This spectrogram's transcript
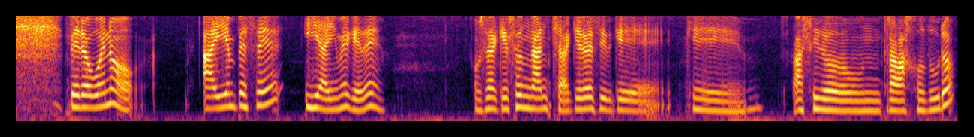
Pero bueno, ahí empecé y ahí me quedé. O sea que eso engancha, quiero decir que ha sido un trabajo duro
